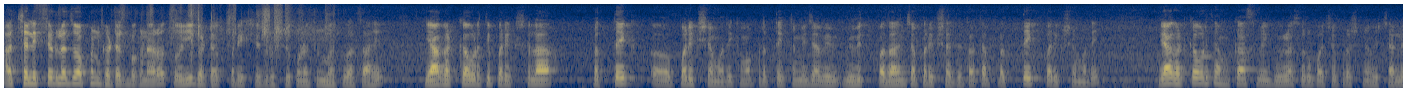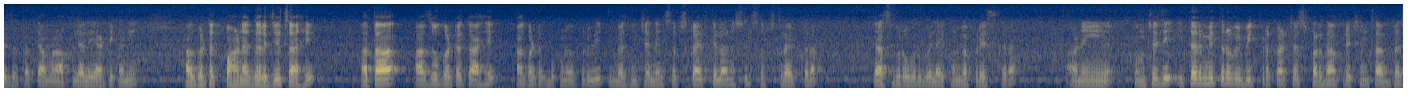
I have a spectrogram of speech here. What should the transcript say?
आजच्या लेक्चरला जो आपण घटक बघणार आहोत तोही घटक परीक्षे दृष्टिकोनातून महत्त्वाचा आहे. या घटकावरती परीक्षेला प्रत्येक परीक्षेमध्ये किंवा प्रत्येक तुम्ही ज्या वि विविध पदांच्या परीक्षा देता त्या प्रत्येक परीक्षेमध्ये या घटकावरती हमखास वेगवेगळ्या स्वरूपाचे प्रश्न विचारले जातात. त्यामुळे आपल्याला या ठिकाणी हा घटक पाहणं गरजेचं आहे. आता हा जो घटक आहे हा घटक बघण्यापूर्वी तुम्ही अजून चॅनल सबस्क्राईब केला नसेल सबस्क्राईब करा. त्याचबरोबर बेलायकॉनला प्रेस करा. आणि तुमचे जे इतर मित्र विविध प्रकारच्या स्पर्धा परीक्षांचा अभ्यास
